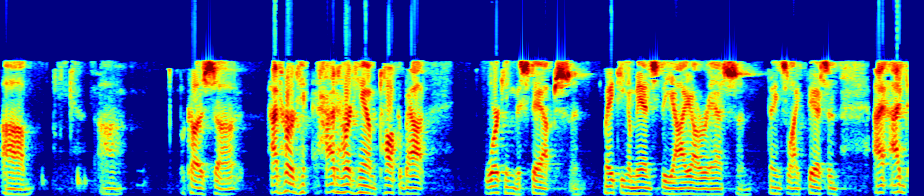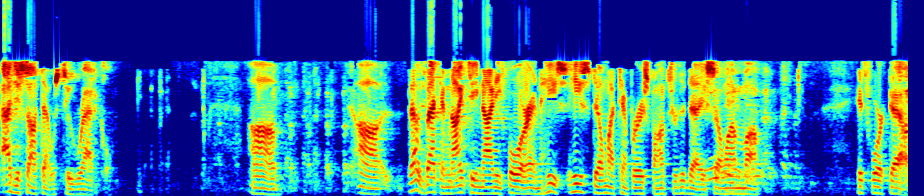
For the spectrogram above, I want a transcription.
Um, uh, because uh, I'd heard I'd heard him talk about working the steps and making amends to the IRS and things like this, and I I, I just thought that was too radical. Uh, uh, that was back in 1994, and he's he's still my temporary sponsor today. So I'm uh, it's worked out.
